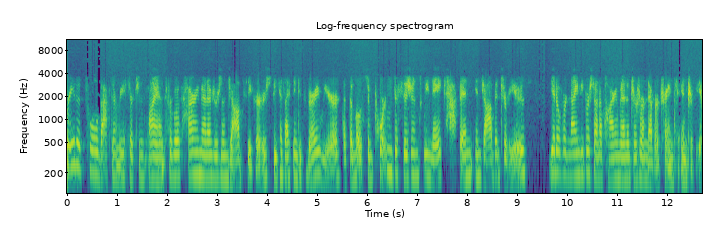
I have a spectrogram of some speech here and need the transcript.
create a tool backed in research and science for both hiring managers and job seekers because I think it's very weird that the most important decisions we make happen in job interviews, yet over 90% of hiring managers are never trained to interview.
